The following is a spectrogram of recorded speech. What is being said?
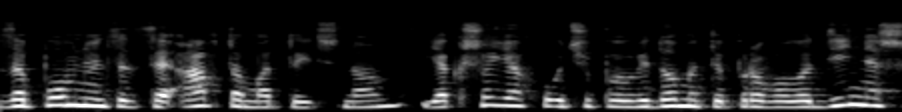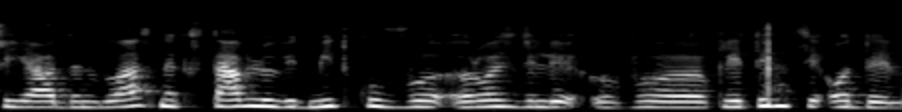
Заповнюється це автоматично. Якщо я хочу повідомити про володіння, що я один власник, ставлю відмітку в розділі в клітинці 1.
